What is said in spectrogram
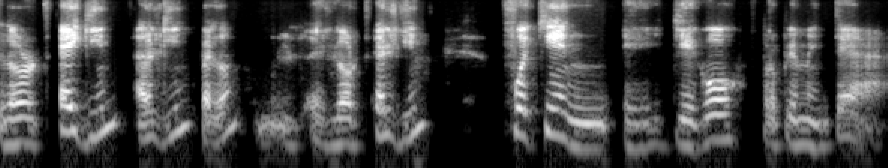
Lord Elgin, Elgin, perdón, Lord Elgin fue quien eh, llegó propiamente a,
